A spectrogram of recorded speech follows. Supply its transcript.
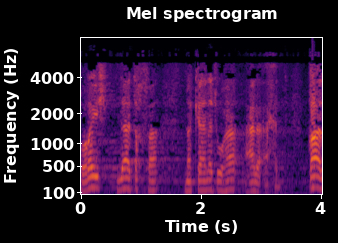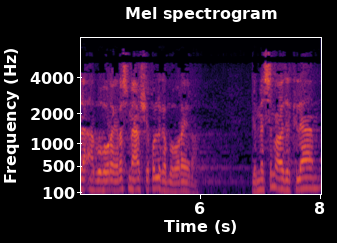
قريش لا تخفى مكانتها على أحد. قال أبو هريرة اسمع وش يقول لك أبو هريرة. لما سمعوا هذا الكلام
